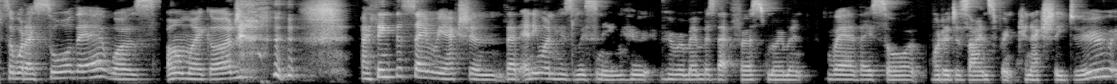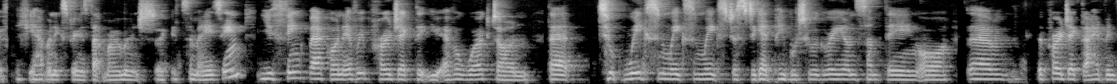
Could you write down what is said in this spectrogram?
So what I saw there was, oh my god. I think the same reaction that anyone who's listening who who remembers that first moment where they saw what a design sprint can actually do. If, if you haven't experienced that moment, it's amazing. You think back on every project that you ever worked on that took weeks and weeks and weeks just to get people to agree on something or um, the project i had been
